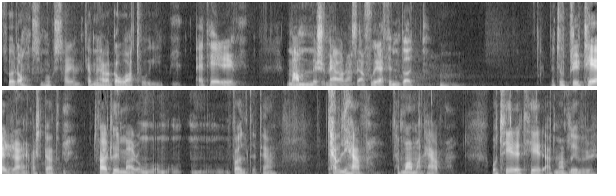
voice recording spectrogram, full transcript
Så er det ångt som hoksar, det må hava gåa tog. Det er mammer som har ganske fyra, fem bød. Men du prioriterar, hva skal jeg, tvær timmar om, om, om, om kvöldet, ja. Det vil jeg hava, det må man hava. Og det här att man blir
